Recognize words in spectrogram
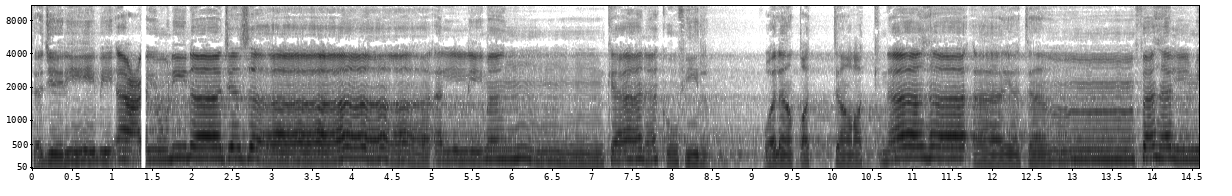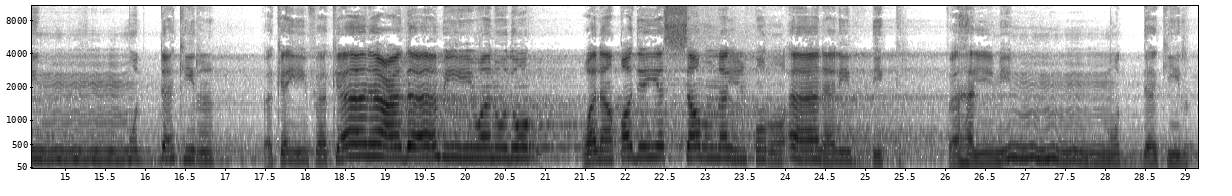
تجري بأعيننا جزاء لمن كان كفر. ولقد تركناها آية فهل من مدكر؟ فكيف كان عذابي ونذر؟ ولقد يسرنا القرآن للذكر فهل من مدكر؟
